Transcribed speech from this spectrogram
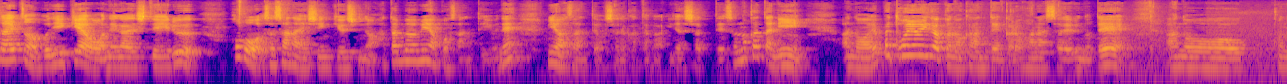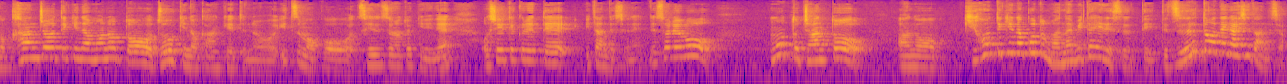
がいつもボディケアをお願いしているほぼ刺さない鍼灸師の畑部美和子さんっていうね、美和さんっておっしゃる方がいらっしゃって、その方に、あの、やっぱり東洋医学の観点からお話しされるので、あの、この感情的なものと臓器の関係っていうのをいつもこう施術の時にね教えてくれていたんですよね。でそれをもっとちゃんとあの基本的なこと学びたいですって言ってずっとお願いしてたんですよ。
